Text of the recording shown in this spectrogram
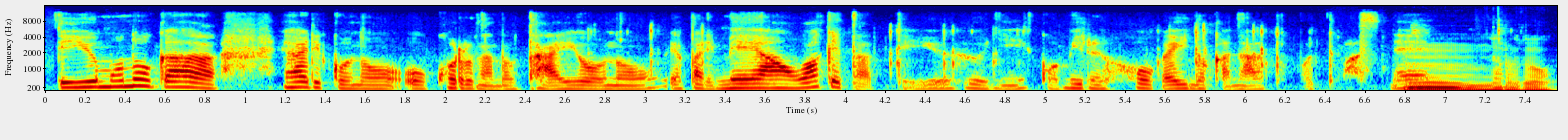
っていうものがやはりこのコロナの対応のやっぱり明暗を分けたっていうふうにこう見る方がいいのかなと思ってますね。なるほど。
